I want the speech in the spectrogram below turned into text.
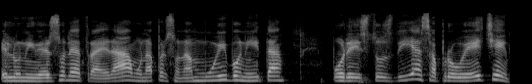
el universo le atraerá a una persona muy bonita por estos días. Aproveche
